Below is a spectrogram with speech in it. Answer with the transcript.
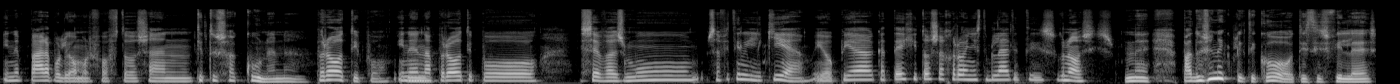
είναι πάρα πολύ όμορφο αυτό σαν Και τους ακούνε, ναι. πρότυπο. Είναι ένα πρότυπο σεβασμού σε αυτή την ηλικία η οποία κατέχει τόσα χρόνια στην πλάτη της γνώσης. Ναι, πάντως είναι εκπληκτικό ότι στις φυλές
